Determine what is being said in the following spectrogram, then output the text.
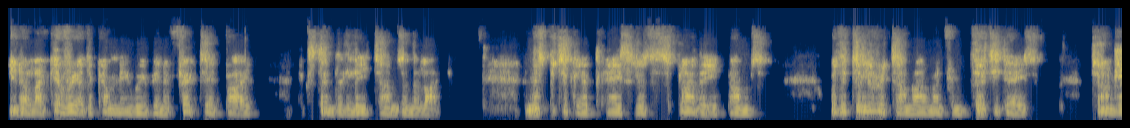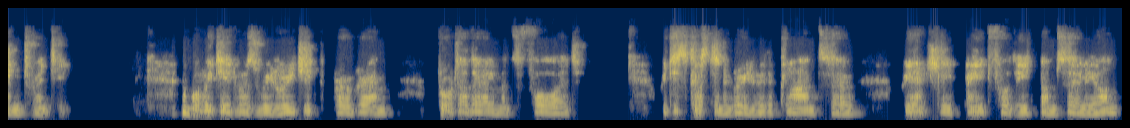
You know, like every other company, we've been affected by extended lead times and the like. In this particular case, it was the supply of the heat pumps, where the delivery timeline went from 30 days to 120. And what we did was we rejigged the program, brought other elements forward. We discussed and agreed with the client, so we actually paid for the heat pumps early on,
